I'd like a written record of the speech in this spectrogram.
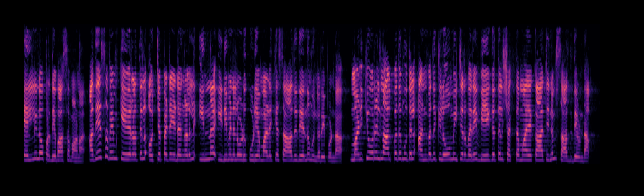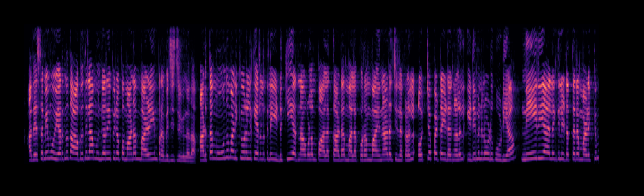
എല്ലിനോ പ്രതിഭാസമാണ്. അതേസമയം കേരളത്തിൽ ഒറ്റപ്പെട്ട ഇടങ്ങളിൽ ഇന്ന് ഇടിമിന്നലോട് കൂടിയ മഴയ്ക്ക് സാധ്യതയെന്ന് മുന്നറിയിപ്പുണ്ട്. മണിക്കൂറിൽ നാൽപ്പത് മുതൽ അൻപത് കിലോമീറ്റർ വരെ വേഗത്തിൽ ശക്തമായ കാറ്റിനും സാധ്യതയുണ്ട്. അതേസമയം ഉയർന്ന താപനില മുന്നറിയിപ്പിനൊപ്പമാണ് മഴയും പ്രവചിച്ചിരിക്കുന്നത് അടുത്ത മൂന്ന് മണിക്കൂറിൽ കേരളത്തിലെ ഇടുക്കി എറണാകുളം പാലക്കാട് മലപ്പുറം വയനാട് ജില്ലകളിൽ ഒറ്റപ്പെട്ട ഇടങ്ങളിൽ ഇടിമിന്നലോട് കൂടിയ നേരിയ അല്ലെങ്കിൽ ഇടത്തരം മഴയ്ക്കും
